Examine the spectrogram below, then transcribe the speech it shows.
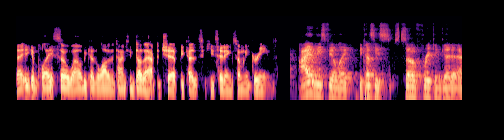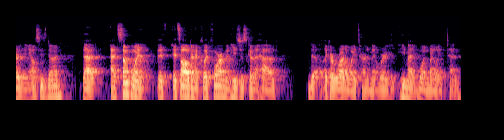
that he can play so well because a lot of the times he doesn't have to chip because he's hitting so many greens. I at least feel like because he's so freaking good at everything else he's doing, that at some point it, it's all going to click for him, and he's just going to have the, like a runaway tournament where he, he might win by like ten.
